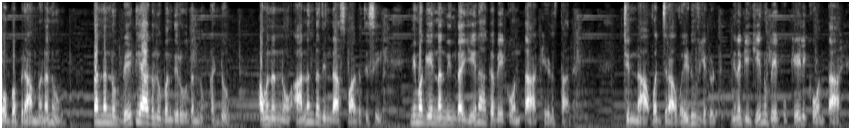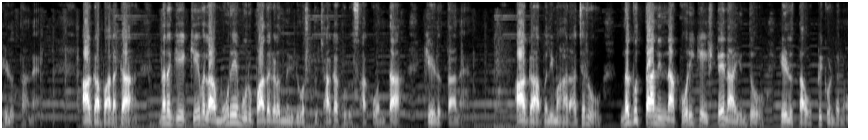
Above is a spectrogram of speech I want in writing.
ಒಬ್ಬ ಬ್ರಾಹ್ಮಣನು ತನ್ನನ್ನು ಭೇಟಿಯಾಗಲು ಬಂದಿರುವುದನ್ನು ಕಂಡು ಅವನನ್ನು ಆನಂದದಿಂದ ಸ್ವಾಗತಿಸಿ, ನಿಮಗೆ ನನ್ನಿಂದ ಏನಾಗಬೇಕು ಅಂತ ಕೇಳುತ್ತಾನೆ. ಚಿನ್ನ, ವಜ್ರ, ವೈಡೂರ್ಯಗಳು ನಿನಗೆ ಏನು ಬೇಕು ಕೇಳಿಕೋ ಅಂತ ಹೇಳುತ್ತಾನೆ. ಆಗ ಬಾಲಕ, ನನಗೆ ಕೇವಲ ಮೂರೇ ಮೂರು ಪಾದಗಳನ್ನು ಇಡುವಷ್ಟು ಜಾಗ ಕೊಡು ಸಾಕು ಅಂತ ಕೇಳುತ್ತಾನೆ. ಆಗ ಬಲಿ ಮಹಾರಾಜರು, ನಗುತ್ತಾ ನಿನ್ನ ಕೋರಿಕೆ ಇಷ್ಟೇನಾ ಎಂದು ಹೇಳುತ್ತಾ ಒಪ್ಪಿಕೊಂಡನು.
